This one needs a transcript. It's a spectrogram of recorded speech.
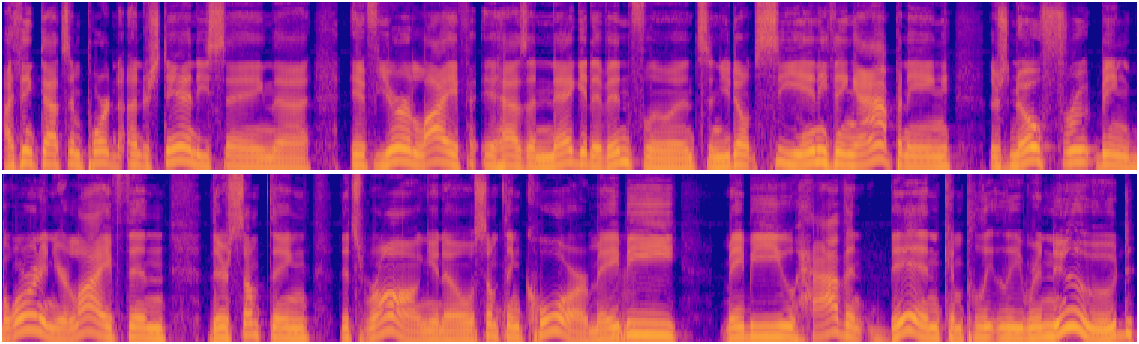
I think that's important to understand. He's saying that if your life it has a negative influence and you don't see anything happening, there's no fruit being born in your life, then there's something that's wrong, you know, something core. Maybe mm-hmm. maybe you haven't been completely renewed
